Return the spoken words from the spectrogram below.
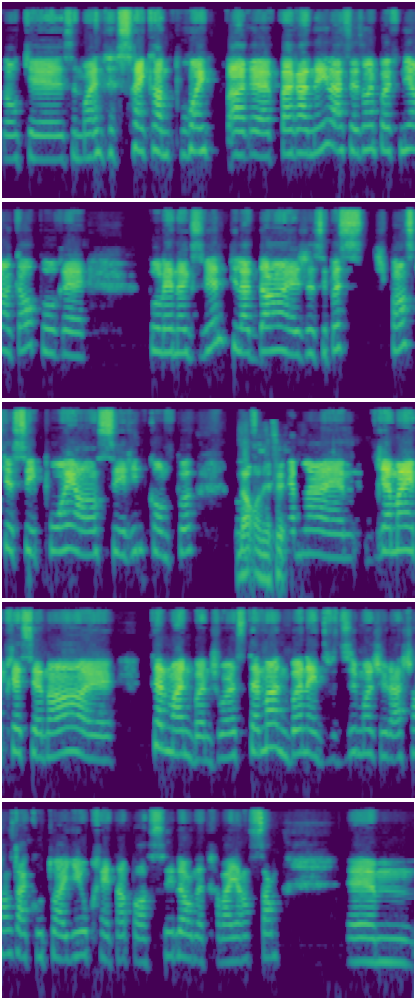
Donc, c'est une moyenne de 50 points par, par année. La saison n'est pas finie encore pour, pour Lennoxville. Puis là-dedans, je ne sais pas si je pense que ses points en série ne comptent pas. non, en effet. Vraiment, vraiment impressionnant tellement une bonne joueuse, tellement une bonne individu. Moi, j'ai eu la chance de la côtoyer au printemps passé. Là, on a travaillé ensemble. Euh,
